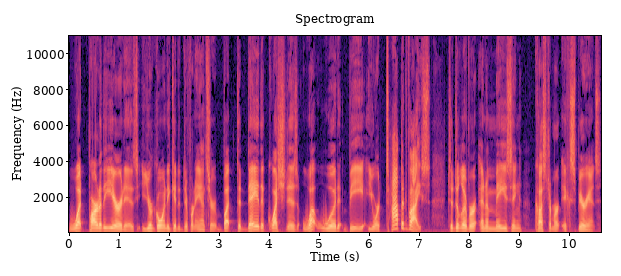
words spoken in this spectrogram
what part of the year it is, you're going to get a different answer. But today, the question is what would be your top advice to deliver an amazing customer experience?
